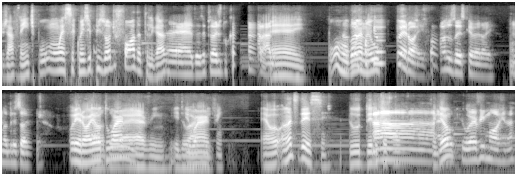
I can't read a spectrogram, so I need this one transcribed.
já vem, tipo, uma sequência de episódio foda, tá ligado? é, dois episódios do caralho. É. e- Porra, Agora, mano, qual eu- que é o herói? Qual dos dois que é o herói? Um do episódio. o herói é, o do, do Armin. Erwin e do. Armin. É o, antes desse. Do dele ah, entendeu? é o que o Irving morre, né?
